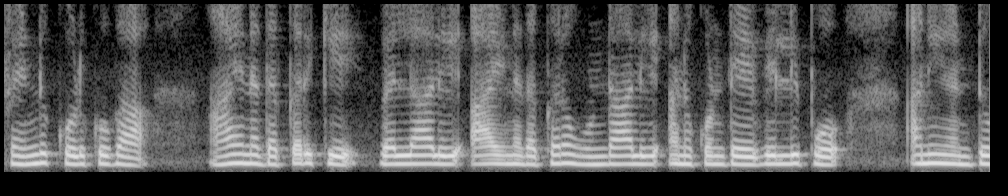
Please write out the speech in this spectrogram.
ఫ్రెండ్ కొడుకుగా ఆయన దగ్గరికి వెళ్ళాలి ఆయన దగ్గర ఉండాలి అనుకుంటే వెళ్ళిపో అని అంటూ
